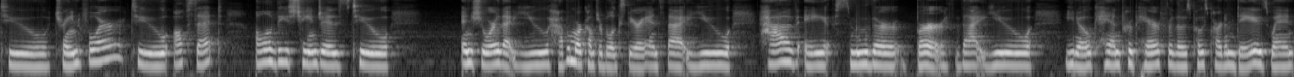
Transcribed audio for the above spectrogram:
to train for, to offset all of these changes to ensure that you have a more comfortable experience, that you have a smoother birth, that you you know, can prepare for those postpartum days when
